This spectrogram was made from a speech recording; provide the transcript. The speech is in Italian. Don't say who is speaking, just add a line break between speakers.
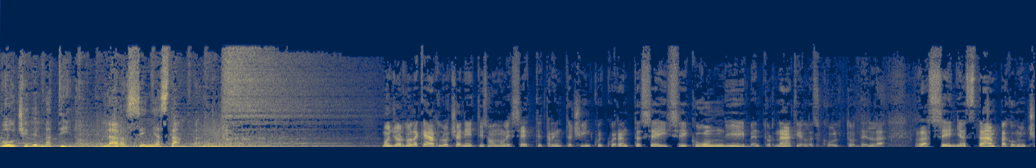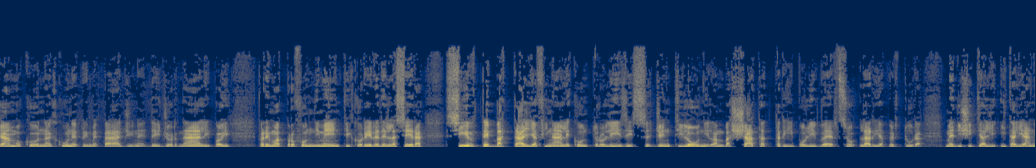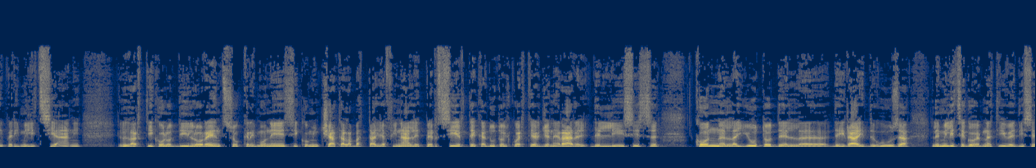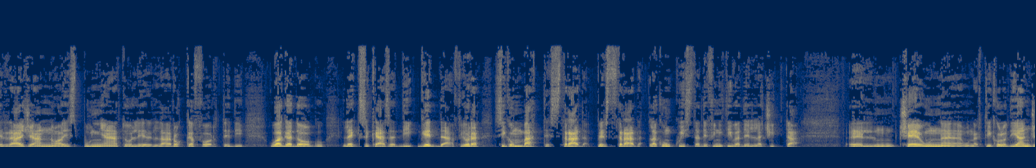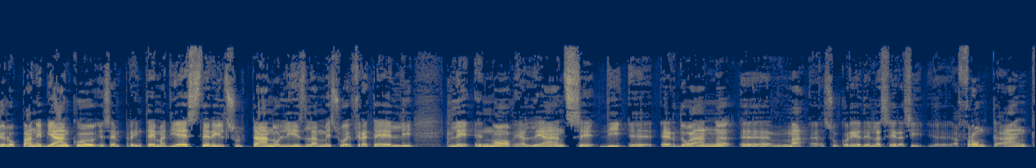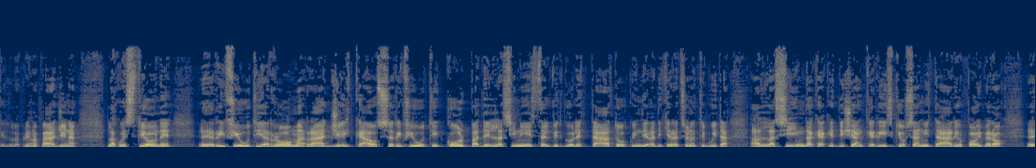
Voci del mattino, la rassegna stampa.
Buongiorno da Carlo Cianetti, sono le 7.35 e 46 secondi, bentornati all'ascolto della rassegna stampa. Cominciamo con alcune prime pagine dei giornali, poi faremo approfondimenti. Il Corriere della Sera, Sirte battaglia finale contro l'ISIS, Gentiloni, l'ambasciata a Tripoli verso la riapertura, medici italiani per i miliziani. L'articolo di Lorenzo Cremonesi, cominciata la battaglia finale per Sirte, caduto il quartier generale generale dell'ISIS con l'aiuto del, dei raid USA, le milizie governative di Serraj hanno espugnato le, la roccaforte di Ouagadougou, l'ex casa di Gheddafi. Ora si combatte strada per strada la conquista definitiva della città. Ehm, c'è un, un, articolo di Angelo Pane Bianco, sempre in tema di esteri, il sultano, l'Islam e i suoi fratelli, le eh, nuove alleanze di eh, Erdogan, eh, ma eh, sul Corriere della Sera si eh, affronta anche sulla prima pagina la questione eh, rifiuti a Roma, Raggi e il caos rifiuti, colpa della sinistra, il virgolettato, quindi la dichiarazione attribuita alla sindaca che dice anche rischio sanitario, poi però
